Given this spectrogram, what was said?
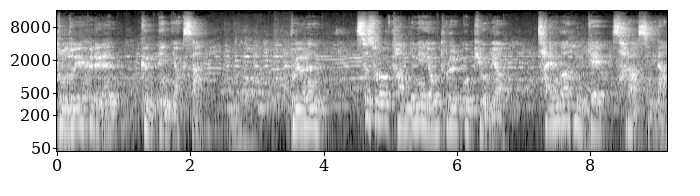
도도에 흐르는 금빛 역사. 부여는 스스로 감동의 영토를 꽃피우며 자연과 함께 살아왔습니다.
